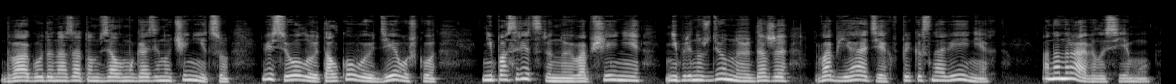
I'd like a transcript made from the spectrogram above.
Два года назад он взял в магазин ученицу, веселую, толковую девушку, непосредственную в общении, непринужденную даже в объятиях, в прикосновениях. Она нравилась ему —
